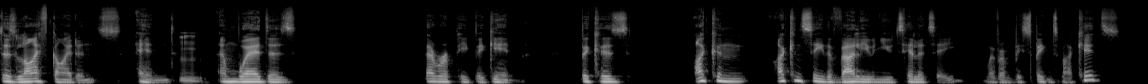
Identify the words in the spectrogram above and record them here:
does life guidance end, Mm. and where does therapy begin? Because I can I can see the value and utility, whether I'm speaking to my kids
